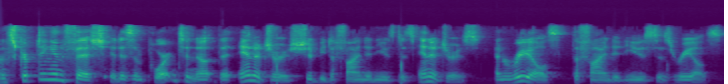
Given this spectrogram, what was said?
When scripting in Fish, it is important to note that integers should be defined and used as integers, and reals defined and used as reals.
